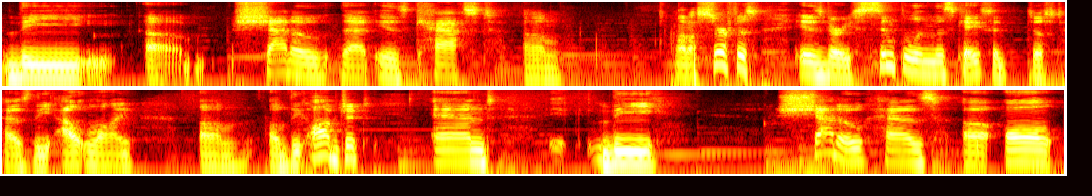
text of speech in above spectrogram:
the uh, shadow that is cast um, on a surface is very simple in this case. It just has the outline um, of the object and the shadow has uh, all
